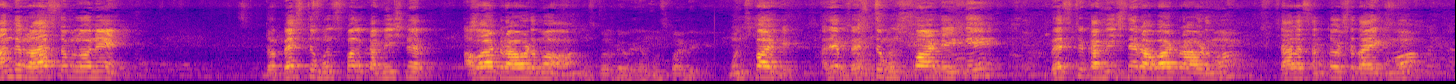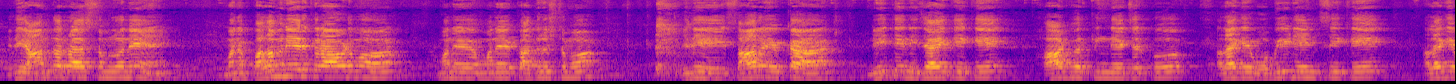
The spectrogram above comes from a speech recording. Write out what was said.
ఆంధ్ర రాష్ట్రంలోనే the best municipal commissioner award రావడము మున్సిపాలిటీ అదే బెస్ట్ మున్సిపాలిటీకి బెస్ట్ కమిషనర్ అవార్డు రావడము చాలా సంతోషదాయకము. ఇది ఆంధ్ర రాష్ట్రంలోనే మన పలమనేరుకు రావడము మన మన యొక్క అదృష్టము. ఇది సార్ యొక్క నీతి నిజాయితీకి హార్డ్ వర్కింగ్ నేచర్కు అలాగే ఒబీడియన్సీకి అలాగే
